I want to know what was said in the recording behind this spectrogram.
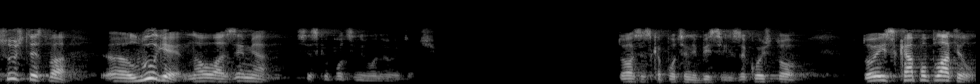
суштества, луѓе на оваа земја се скапоцени во неговите очи. Тоа се скапоцени бисери, за кој што тој скапо платил.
